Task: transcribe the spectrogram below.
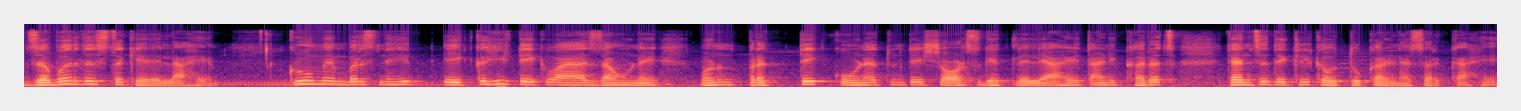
जबरदस्त केलेलं आहे. क्रू मेंबर्सनेही एकही टेक वाया जाऊ नये म्हणून प्रत्येक कोण्यातून ते शॉट्स घेतलेले आहेत आणि खरंच त्यांचं देखील कौतुक करण्यासारखं आहे.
